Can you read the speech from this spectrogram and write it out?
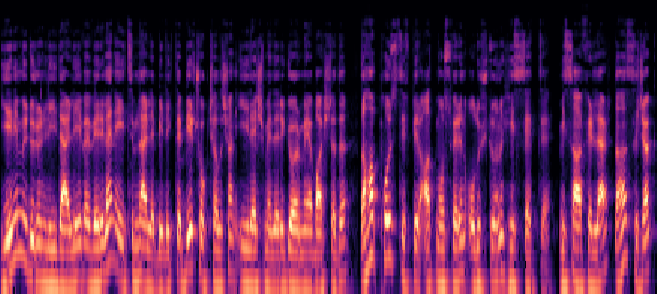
yeni müdürün liderliği ve verilen eğitimlerle birlikte birçok çalışan iyileşmeleri görmeye başladı. Daha pozitif bir atmosferin oluştuğunu hissetti. Misafirler daha sıcak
